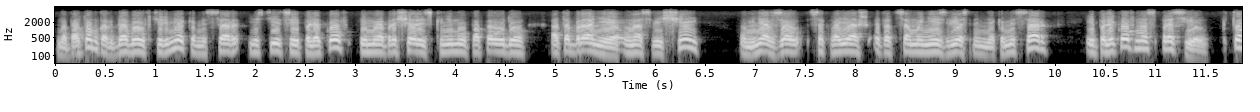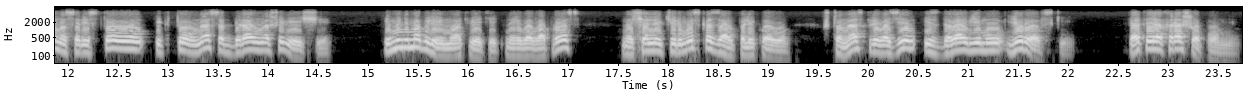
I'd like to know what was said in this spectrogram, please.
Но потом, когда был в тюрьме комиссар юстиции Поляков, и мы обращались к нему по поводу отобрания у нас вещей, у меня взял саквояж этот самый неизвестный мне комиссар, и Поляков нас спросил, кто нас арестовывал и кто у нас отбирал наши вещи. И мы не могли ему ответить на его вопрос. Начальник тюрьмы сказал Полякову, что нас привозил и сдавал ему Юровский. Это я хорошо помню.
